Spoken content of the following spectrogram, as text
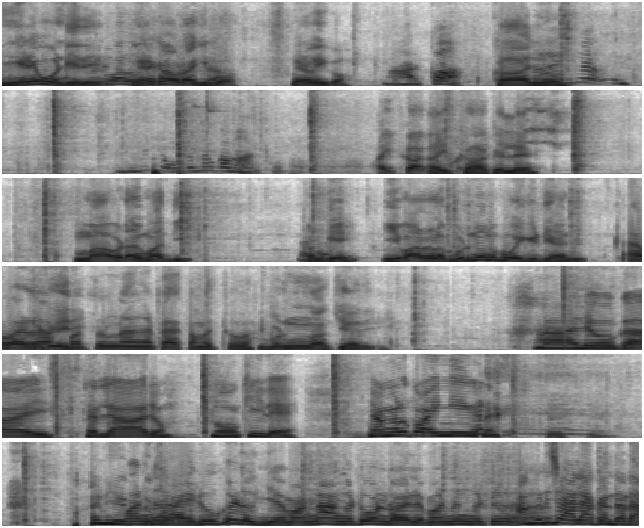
ഇങ്ങനെ പോണ്ടിയത്. ഇങ്ങനെ കവറാക്കി പോ. ഇങ്ങനെ പോയിക്കോ. മാർക്കോ? കാലിനു. ഇതിന് ചോട്ടുന്നൊക്കെ മാർക്കോ അയക്കാക്കല്ലേ ഉമ്മ അവിടെ മതി. നമുക്ക് ഈ വെള്ളം ഇവിടുന്ന് ഒന്ന് പോയി കിട്ടിയാൽ മതി. ഇവിടുന്ന് ആക്കിയാൽ മതി. ഹലോ ഗായ്സ് എല്ലാരും നോക്കിയില്ലേ? ഞങ്ങൾ കൊയങ്ങിക്കണ് മണ്ണ് അരുക്കിടും മണ്ണ് അങ്ങോട്ട് കൊണ്ടുപോയല്ലേ മണ്ണ് ഇങ്ങോട്ട് അങ്ങോട്ട് ചാലാക്കണ്ടടാ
